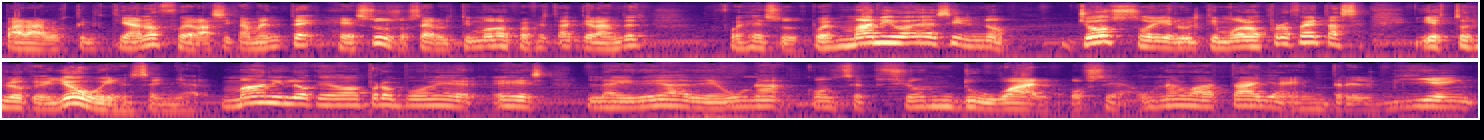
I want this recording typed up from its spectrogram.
para los cristianos fue básicamente Jesús, o sea, el último de los profetas grandes fue Jesús. Pues Mani va a decir, no, yo soy el último de los profetas y esto es lo que yo voy a enseñar. Mani lo que va a proponer es la idea de una concepción dual, o sea, una batalla entre el bien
